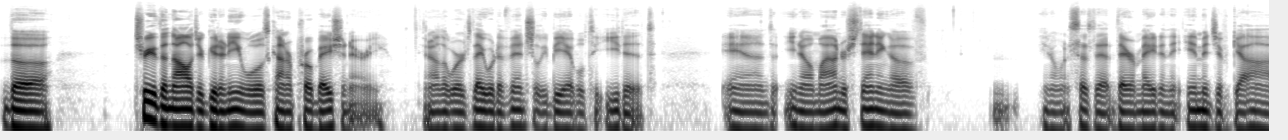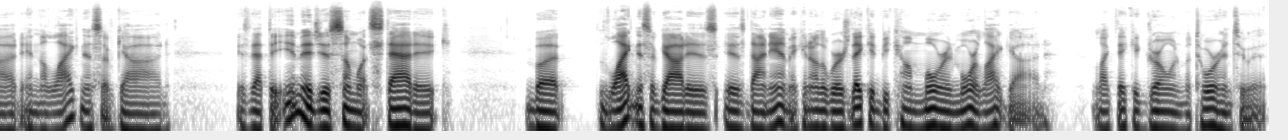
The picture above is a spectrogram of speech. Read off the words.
the tree of the knowledge of good and evil is kind of probationary. In other words, they would eventually be able to eat it. And, you know, my understanding of you know, when it says that they're made in the image of God and the likeness of God, is that the image is somewhat static, but likeness of God is is dynamic. In other words, they could become more and more like God, like they could grow and mature into it.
